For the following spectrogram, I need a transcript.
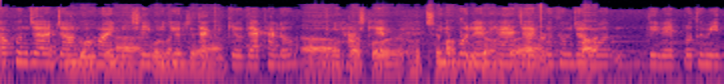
তখন জয়ের জন্ম হয়নি সেই ভিডিওটি তাকে কেউ দেখাল তিনি হাসলেন। তিনি বললেন হ্যাঁ জয়ের প্রথম জন্মদিনে প্রথম ঈদ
